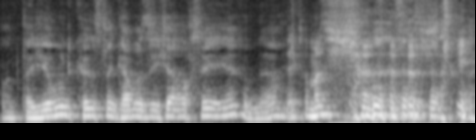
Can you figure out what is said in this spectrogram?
Und bei jungen Künstlern kann man sich ja auch sehr ehren. Ja? Da kann man sich ja, das stimmt.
